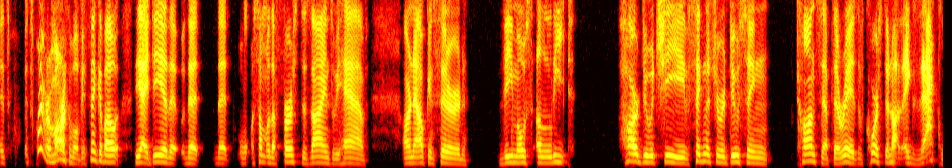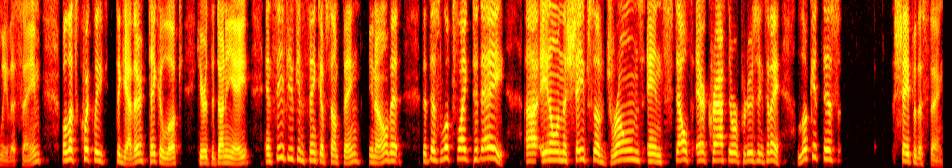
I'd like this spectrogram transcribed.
it's it's quite remarkable if you think about the idea that that that some of the first designs we have are now considered the most elite, hard to achieve, signature reducing concept there is. Of course, they're not exactly the same, but let's quickly together take a look here at the Dunny 8 and see if you can think of something, you know, that that this looks like today. Uh, you know, in the shapes of drones and stealth aircraft that we're producing today. Look at this shape of this thing.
